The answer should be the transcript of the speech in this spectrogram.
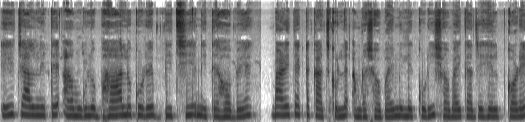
এই চালনিতে আমগুলো ভালো করে বিছিয়ে নিতে হবে। বাড়িতে একটা কাজ করলে আমরা সবাই মিলে করি, সবাই কাজে হেল্প করে।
